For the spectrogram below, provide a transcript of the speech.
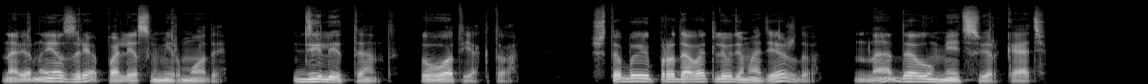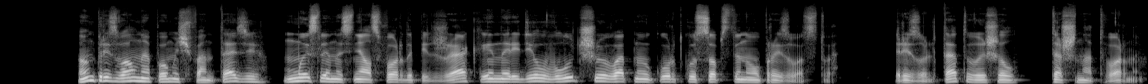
Наверное, я зря полез в мир моды. Дилетант. Вот я кто. Чтобы продавать людям одежду, надо уметь сверкать. Он призвал на помощь фантазию, мысленно снял с Форда пиджак и нарядил в лучшую ватную куртку собственного производства. Результат вышел тошнотворным.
